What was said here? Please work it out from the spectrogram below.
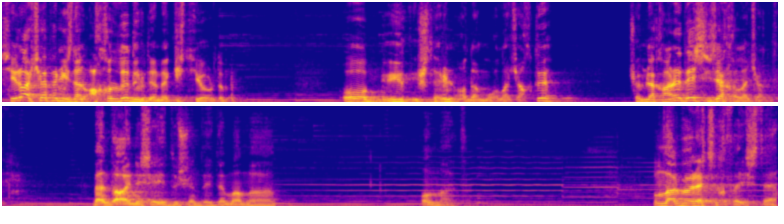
Siraç hepinizden akıllıdır demek istiyordum. O büyük işlerin adamı olacaktı. Çömlekhane de size kalacaktı. Ben de aynı şeyi düşündüydüm ama olmadı. Bunlar böyle çıktı işte.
